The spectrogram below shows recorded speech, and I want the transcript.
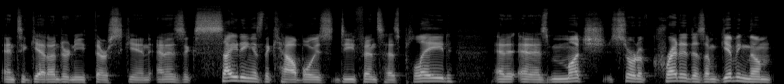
and to get underneath their skin. And as exciting as the Cowboys defense has played, and, and as much sort of credit as I'm giving them,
